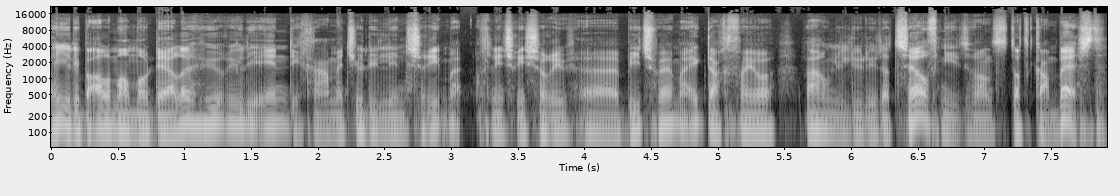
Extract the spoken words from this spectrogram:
jullie hebben allemaal modellen, huren jullie in. Die gaan met jullie lingerie, maar, of lingerie, sorry, eh beachwear. Maar ik dacht van, joh, waarom doen jullie dat zelf niet? Want dat kan best.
